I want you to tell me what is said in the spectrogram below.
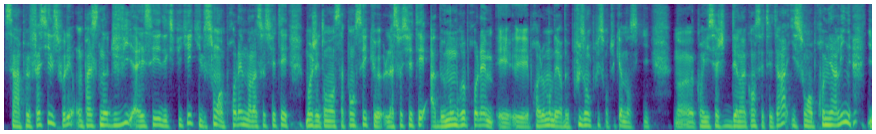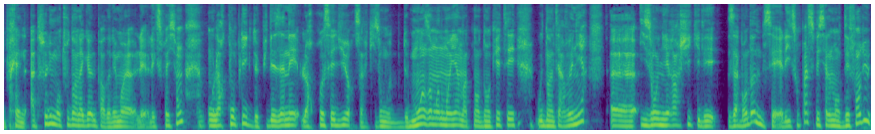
c'est un peu facile, si vous voulez. On passe notre vie à essayer d'expliquer qu'ils sont un problème dans la société. Moi, j'ai tendance à penser que la société a de nombreux problèmes, et, probablement d'ailleurs de plus en plus, en tout cas dans ce qui, quand il s'agit de délinquance, etc. Ils sont en première ligne, ils prennent absolument tout dans la gueule, pardonnez-moi l'expression. On leur complique depuis des années leur procédure, c'est-à-dire qu'ils ont de moins en moins de moyens maintenant d'enquêter ou d'intervenir. Euh, ils ont une hiérarchie qui les abandonne. Sont pas spécialement défendus.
